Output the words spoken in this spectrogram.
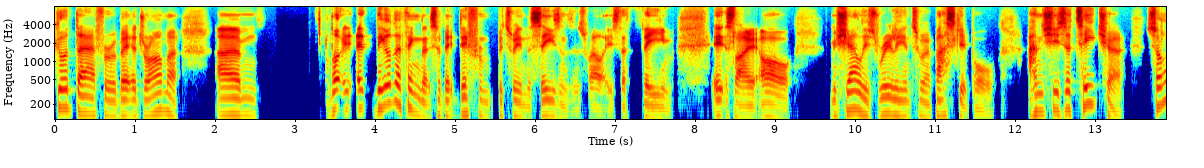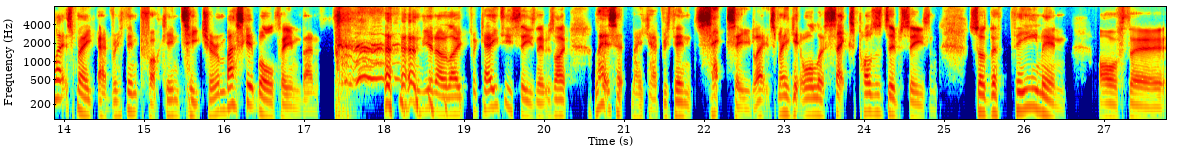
good there for a bit of drama. Um, but it, it, the other thing that's a bit different between the seasons as well is the theme. It's like, oh, Michelle is really into her basketball and she's a teacher. So let's make everything fucking teacher and basketball themed then. and you know, like for Katie's season, it was like, let's uh, make everything sexy. Let's make it all a sex positive season. So the theming of the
